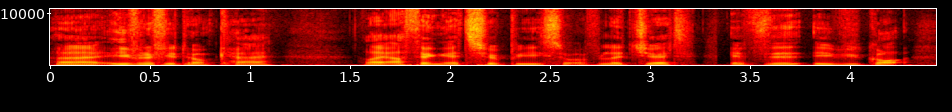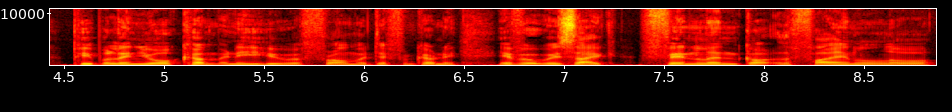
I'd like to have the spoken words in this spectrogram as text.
uh, even if you don't care. Like I think it should be sort of legit. If the if you've got people in your company who are from a different company, if it was like Finland got to the final or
